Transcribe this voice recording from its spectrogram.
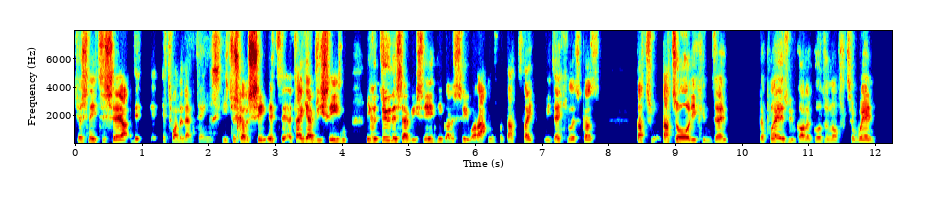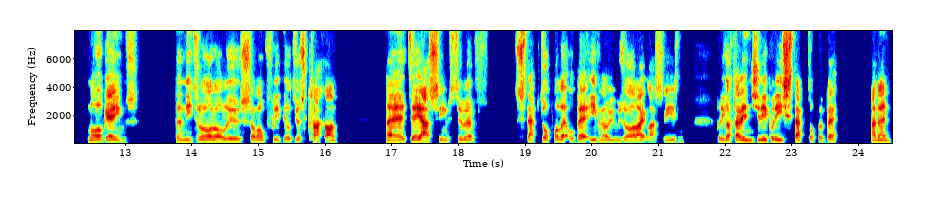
just need to see. It's one of them things. You just got to see. It's, it's like every season. You could do this every season. You got to see what happens. But that's like ridiculous because that's that's all you can do. The players we've got are good enough to win more games than they draw or lose. So hopefully they'll just crack on. Uh, Diaz seems to have stepped up a little bit, even though he was all right last season. But he got that injury, but he stepped up a bit. And then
